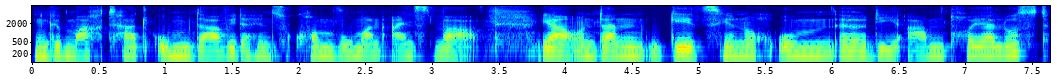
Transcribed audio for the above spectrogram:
gemacht hat, um da wieder hinzukommen, wo man einst war. Ja, und dann geht es hier noch um äh, die Abenteuerlust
